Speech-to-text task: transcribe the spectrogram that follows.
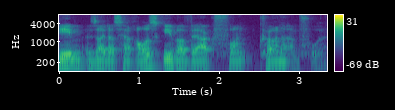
dem sei das Herausgeberwerk von Körner empfohlen.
